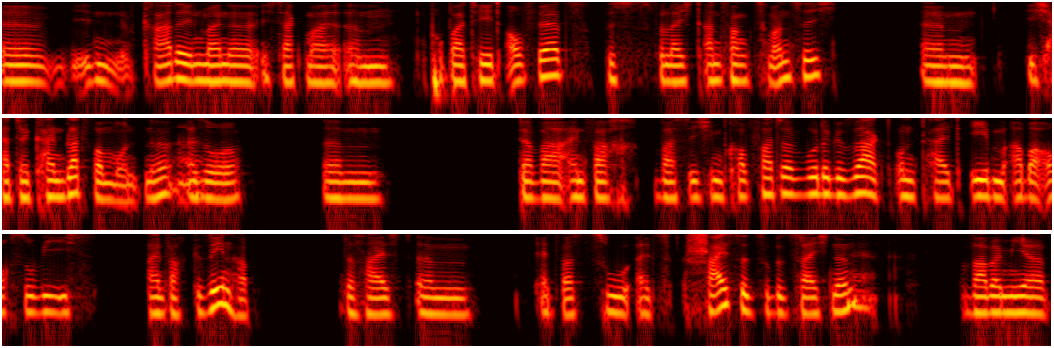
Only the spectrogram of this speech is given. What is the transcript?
äh, in, gerade in meine, ich sag mal, ähm, Pubertät aufwärts bis vielleicht Anfang 20. Ähm, ich hatte kein Blatt vom Mund, ne? Ah. Also ähm, da war einfach, was ich im Kopf hatte, wurde gesagt und halt eben aber auch so, wie ich es einfach gesehen habe. Das heißt, ähm, etwas zu als Scheiße zu bezeichnen, Ja, war bei mir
